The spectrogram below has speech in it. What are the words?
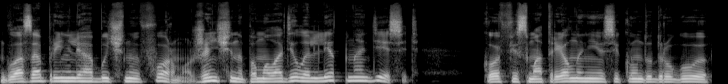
глаза приняли обычную форму, женщина помолодела лет на десять. Коффи смотрел на нее секунду-другую,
